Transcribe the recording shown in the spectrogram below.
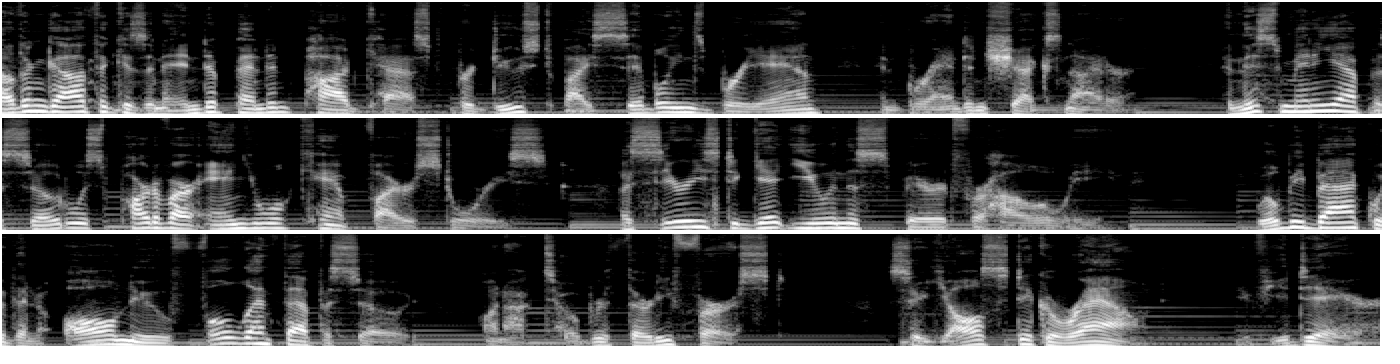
Southern Gothic is an independent podcast produced by siblings Brianne and Brandon Schexnayder. And this mini episode was part of our annual Campfire Stories, a series to get you in the spirit for Halloween. We'll be back with an all new full length episode on October 31st. So y'all stick around if you dare.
